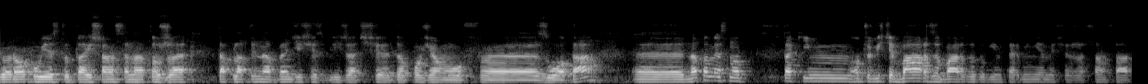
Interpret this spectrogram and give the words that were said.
roku jest tutaj szansa na to, że ta platyna będzie się zbliżać do poziomów złota. E, Natomiast no, w takim oczywiście bardzo, bardzo długim terminie myślę, że szansa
